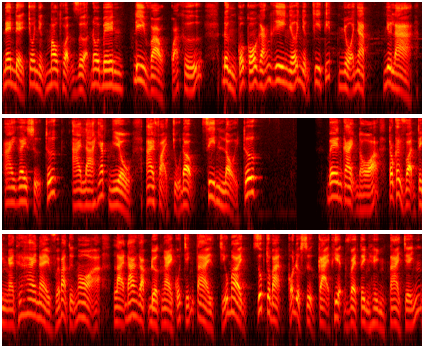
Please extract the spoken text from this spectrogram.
nên để cho những mâu thuẫn giữa đôi bên đi vào quá khứ. Đừng có cố gắng ghi nhớ những chi tiết nhỏ nhặt như là ai gây sự trước, ai la hét nhiều, ai phải chủ động xin lỗi trước. Bên cạnh đó, trong cái vận trình ngày thứ hai này với bạn tuổi ngọ lại đang gặp được ngày có chính tài chiếu mệnh giúp cho bạn có được sự cải thiện về tình hình tài chính.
